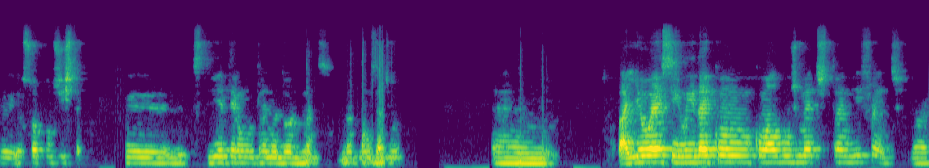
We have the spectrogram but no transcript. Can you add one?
eu sou apologista que, se devia ter um treinador durante, durante longos anos. Um, pá, eu é assim, lidei com, com alguns métodos de treino diferentes. É?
